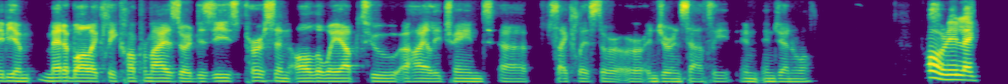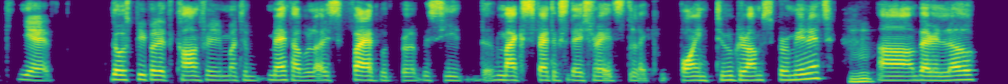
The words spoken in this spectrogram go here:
maybe a metabolically compromised or diseased person all the way up to a highly trained uh, cyclist or, or endurance athlete in, in general? Probably like, yeah, those people that can't really much metabolize fat would probably see the max fat oxidation rates to like 0.2 grams per minute, mm-hmm. uh, very low.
